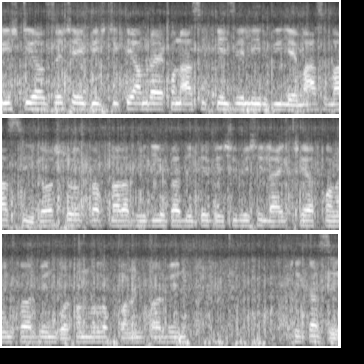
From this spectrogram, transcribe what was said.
বৃষ্টি হচ্ছে, সেই বৃষ্টিতে আমরা এখন আসি কেজেলির বিলে, মাছ মারছি। দর্শক, আপনারা ভিডিওটা দেখে বেশি বেশি লাইক শেয়ার কমেন্ট করবেন, গঠনমূলক কমেন্ট করবেন। ঠিক আছে।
